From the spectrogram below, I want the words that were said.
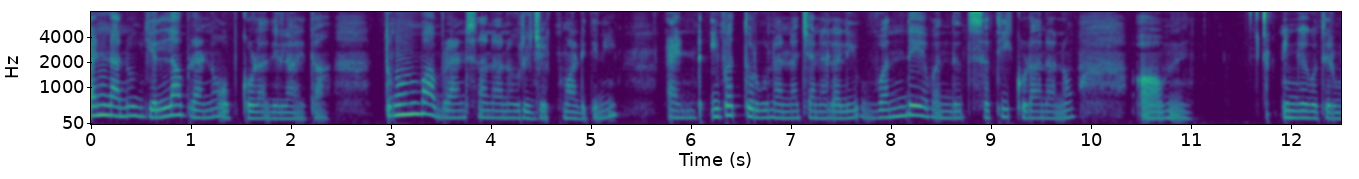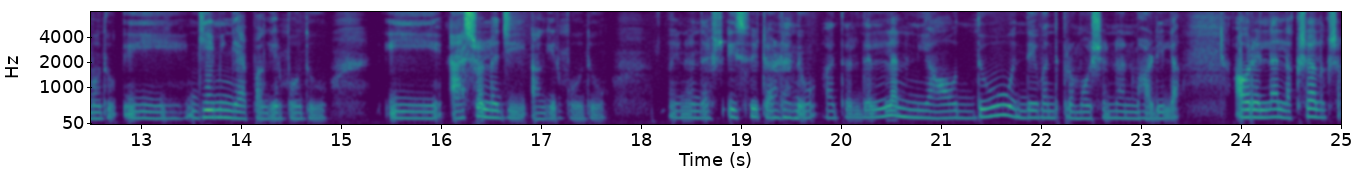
ಆ್ಯಂಡ್ ನಾನು ಎಲ್ಲ ಬ್ರ್ಯಾಂಡ್ನೂ ಒಪ್ಕೊಳ್ಳೋದಿಲ್ಲ, ಆಯಿತಾ? ತುಂಬ ಬ್ರ್ಯಾಂಡ್ಸ್ನ ನಾನು ರಿಜೆಕ್ಟ್ ಮಾಡಿದ್ದೀನಿ. ಆ್ಯಂಡ್ ಇವತ್ತವರೆಗೂ ನನ್ನ ಚಾನಲಲ್ಲಿ ಒಂದೇ ಒಂದು ಸತಿ ಕೂಡ ನಾನು ನಿಮಗೆ ಗೊತ್ತಿರ್ಬೋದು, ಈ ಗೇಮಿಂಗ್ ಆ್ಯಪ್ ಆಗಿರ್ಬೋದು, ಈ ಆಸ್ಟ್ರಾಲಜಿ ಆಗಿರ್ಬೋದು, ಇನ್ನೊಂದಷ್ಟು ಈ ಸ್ವೀಟ್ ಆಡೋದು, ಆ ಥರದ್ದೆಲ್ಲ ನಾನು ಯಾವುದೂ ಒಂದೇ ಒಂದು ಪ್ರಮೋಷನ್ ನಾನು ಮಾಡಿಲ್ಲ. ಅವರೆಲ್ಲ ಲಕ್ಷ ಲಕ್ಷ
